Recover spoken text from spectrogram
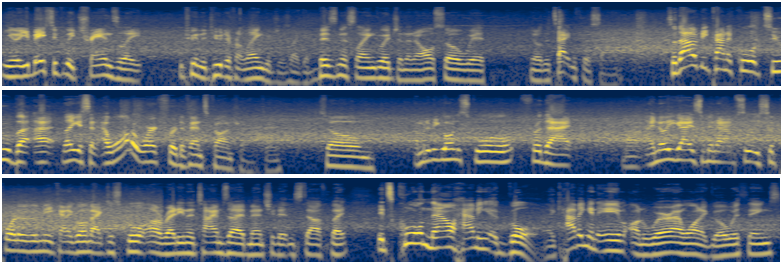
you know, you basically translate between the two different languages, like a business language and then also with, you know, the technical side. So that would be kind of cool too. But I, like I said, I want to work for a defense contractor. So I'm going to be going to school for that. Uh, I know you guys have been absolutely supportive of me kind of going back to school already in the times that I've mentioned it and stuff, but it's cool now having a goal, like having an aim on where I want to go with things.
